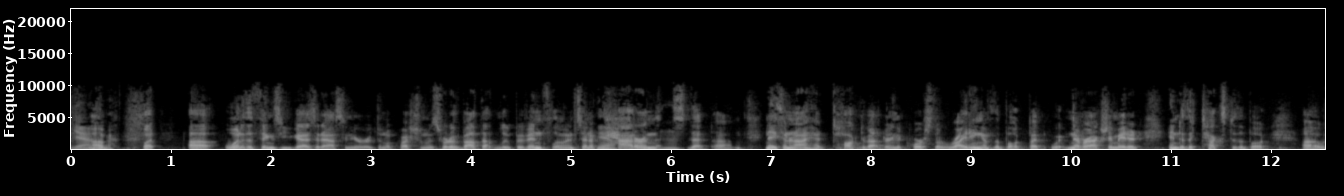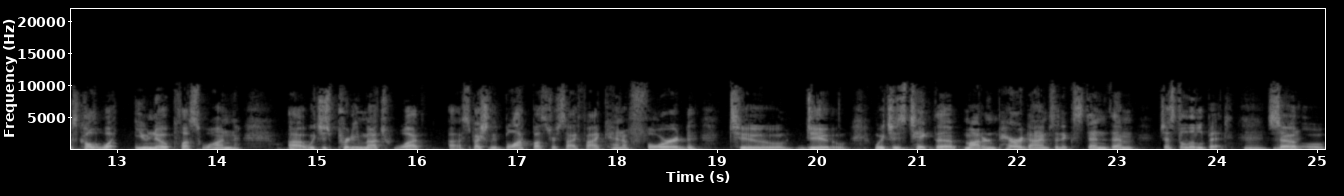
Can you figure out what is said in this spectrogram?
Yeah. Um, but uh, one of the things that you guys had asked in your original question was sort of about that loop of influence and a Yeah. pattern that's, that um, Nathan and I had talked about during the course of the writing of the book, but never actually made it into the text of the book. Uh, it was called "What You Know Plus One," uh, which is pretty much what. Uh, especially blockbuster sci-fi can afford to do, which is take the modern paradigms and extend them just a little bit. So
